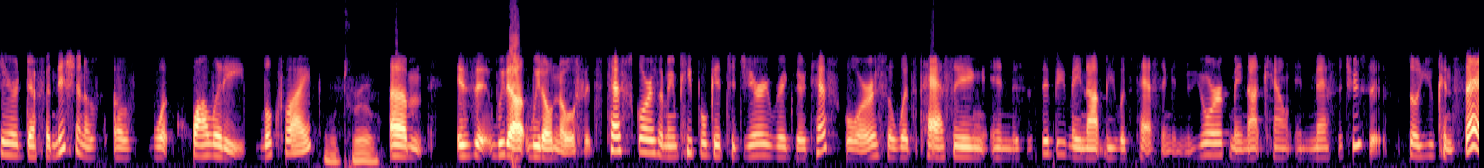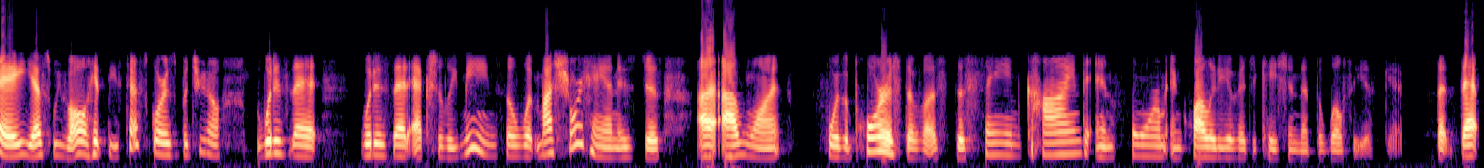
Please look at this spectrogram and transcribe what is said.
shared definition of, of what quality looks like. well, true. Um, is it we don't we don't know if it's test scores. I mean, people get to jerry rig their test scores, so what's passing in Mississippi may not be what's passing in New York, may not count in Massachusetts. So you can say, yes, we've all hit these test scores, but you know, what is that? What does that actually mean? So what my shorthand is just, I, I want for the poorest of us the same kind and form and quality of education that the wealthiest get. That that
